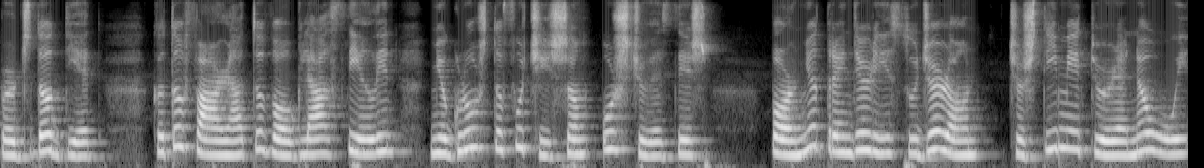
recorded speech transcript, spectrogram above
për çdo dietë. Këto fara të vogla sjellin një grusht të fuqishëm ushqyesish,, por një trend i ri sugjeron që shtimi i tyre në ujë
